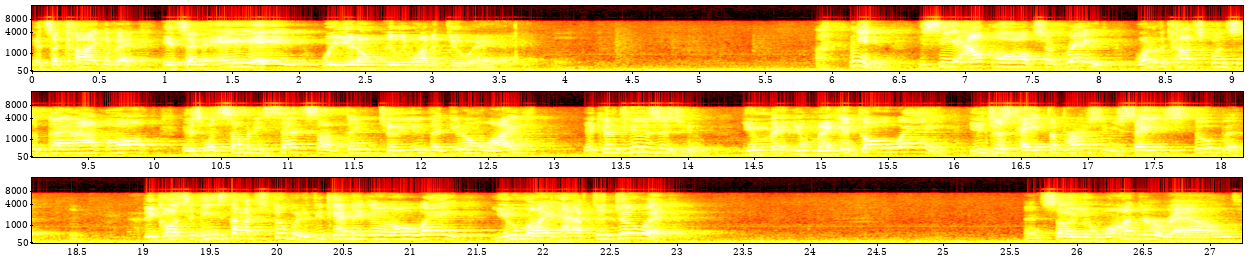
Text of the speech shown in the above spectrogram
It's a kind of a, it's an AA where you don't really want to do AA. I mean, you see, alcoholics are great. One of the consequences of being an alcoholic is when somebody says something to you that you don't like, it confuses you. You, you make it go away. You just hate the person. You say he's stupid. Because if he's not stupid, if you can't make it go away, you might have to do it. And so you wander around,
